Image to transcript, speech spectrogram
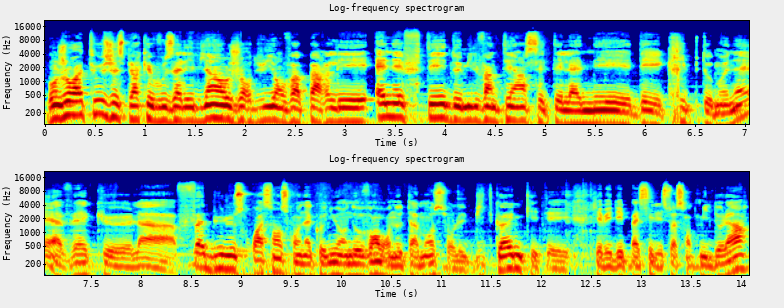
Bonjour à tous, j'espère que vous allez bien. Aujourd'hui, on va parler NFT 2021. C'était l'année des crypto-monnaies avec euh, la fabuleuse croissance qu'on a connue en novembre, notamment sur le Bitcoin qui, qui avait dépassé les 60 000 dollars.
